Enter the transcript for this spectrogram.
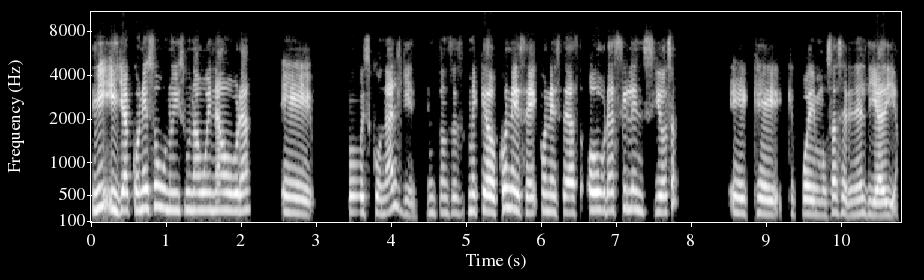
¿sí? Y ya con eso uno hizo una buena obra eh, pues con alguien. Entonces me quedo con, ese, con esas obras silenciosas eh, que, que, podemos hacer en el día a día.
